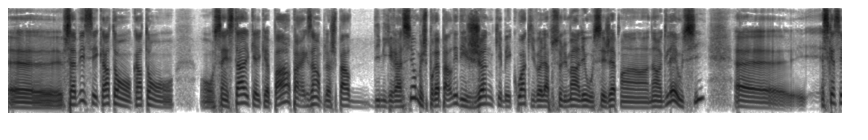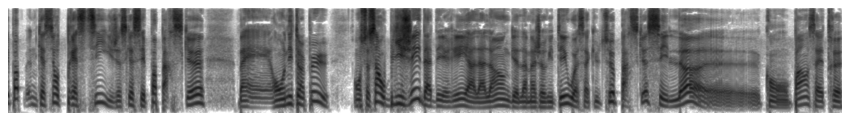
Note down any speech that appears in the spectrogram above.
Euh, vous savez, c'est quand on, quand on, on s'installe quelque part, par exemple, je parle d'immigration, mais je pourrais parler des jeunes Québécois qui veulent absolument aller au cégep en, anglais aussi. Euh, est-ce que c'est pas une question de prestige? Est-ce que c'est pas parce que, ben, on est un peu on se sent obligé d'adhérer à la langue de la majorité ou à sa culture parce que c'est là euh, qu'on pense être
